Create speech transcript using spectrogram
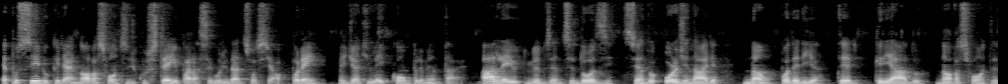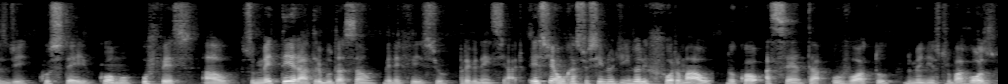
É possível criar novas fontes de custeio para a Seguridade Social, porém, mediante lei complementar. A Lei 8.212, sendo ordinária, não poderia ter criado novas fontes de custeio, como o fez ao submeter à tributação benefício previdenciário. Este é um raciocínio de índole formal no qual assenta o voto do ministro Barroso.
